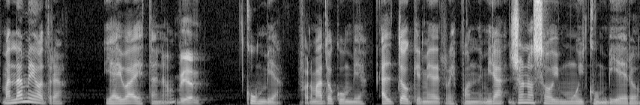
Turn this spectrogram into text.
Mándame otra. Y ahí va esta, ¿no? Bien. Cumbia, formato cumbia. Al toque me responde, mira, yo no soy muy cumbiero.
